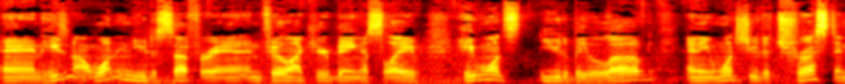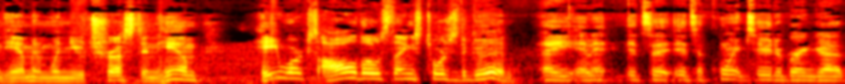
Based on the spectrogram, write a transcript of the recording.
And he's not wanting you to suffer and, and feel like you're being a slave. He wants you to be loved and he wants you to trust in him. And when you trust in him, he works all those things towards the good. Hey, and it, it's a, it's a point too to bring up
